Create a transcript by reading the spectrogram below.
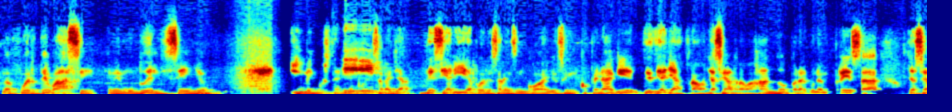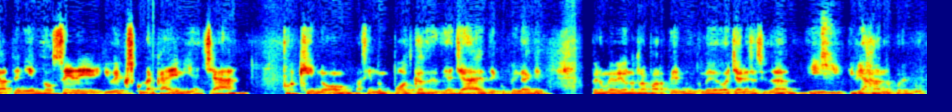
una fuerte base en el mundo del diseño. Y me gustaría poder estar allá. Desearía poder estar en cinco años en Copenhague, desde allá, ya sea trabajando para alguna empresa, ya sea teniendo sede de UX School Academy allá, ¿por qué no? Haciendo un podcast desde allá, desde Copenhague, pero me veo en otra parte del mundo, me veo allá en esa ciudad y, viajando por el mundo,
